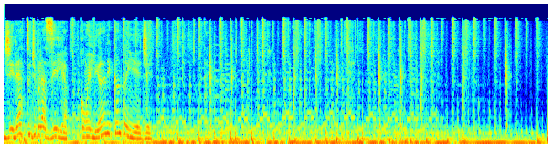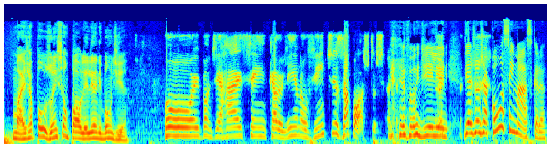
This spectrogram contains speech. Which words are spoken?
Direto de Brasília, com Eliane Cantanhede. Mas já pousou em São Paulo. Eliane, bom dia. Oi, bom dia, Raíssen, Carolina, ouvintes, apostos. bom dia, Eliane. Viajou já com ou sem máscara?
